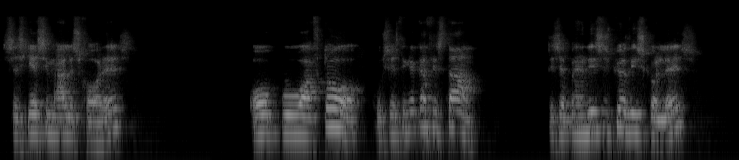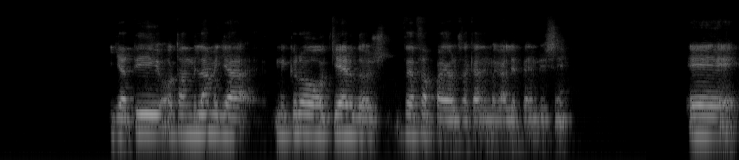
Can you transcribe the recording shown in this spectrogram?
σε σχέση με άλλες χώρες, όπου αυτό ουσιαστικά καθιστά τις επενδύσεις πιο δύσκολες, γιατί όταν μιλάμε για μικρό κέρδος δεν θα πάει όλος να κάνει μεγάλη επένδυση. Ε,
